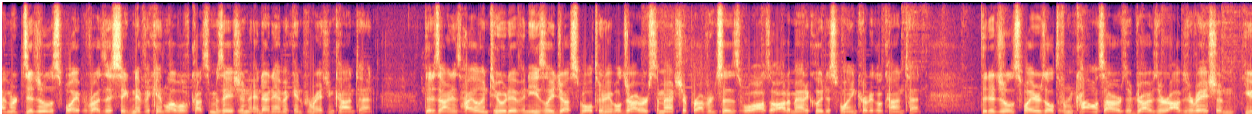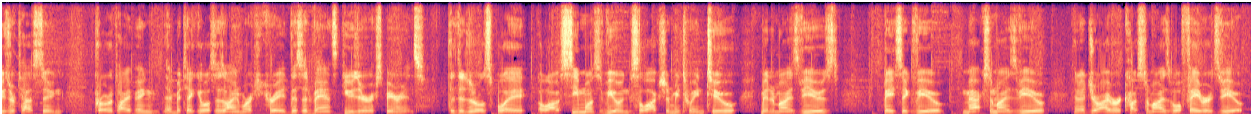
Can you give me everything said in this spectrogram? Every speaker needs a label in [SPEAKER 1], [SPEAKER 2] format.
[SPEAKER 1] Kenworth's digital display provides a significant level of customization and dynamic information content. The design is highly intuitive and easily adjustable to enable drivers to match their preferences while also automatically displaying critical content. The digital display resulted from countless hours of driver observation, user testing, prototyping, and meticulous design work to create this advanced user experience. The digital display allows seamless viewing selection between two minimized views, basic view, maximized view, and a driver customizable favorites view.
